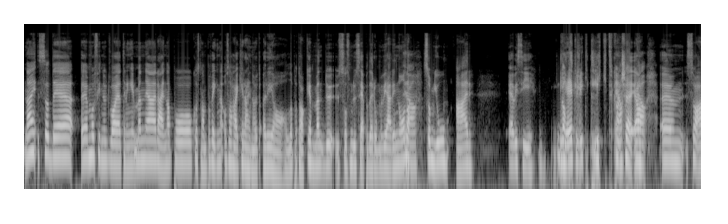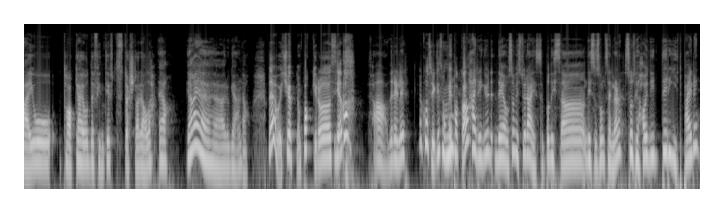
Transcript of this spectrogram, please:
Nei, så det Jeg må finne ut hva jeg trenger. Men jeg regna på kostnaden på veggene, og så har jeg ikke regna ut arealet på taket. Men du, sånn som du ser på det rommet vi er i nå, da, Ja. som jo er jeg vil si Ganske helt likt. likt, kanskje. Ja, Ja. Um, så er jo taket er jo definitivt største arealet. Ja. Ja, ja, ja, ja, er du gæren? Ja. Men det er jo å kjøpe noen pakker og se, da. Fader heller. Det koster ikke så mye Men pakka. herregud, det er også hvis du reiser på disse, disse som selger det, så har jo de dritpeiling.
